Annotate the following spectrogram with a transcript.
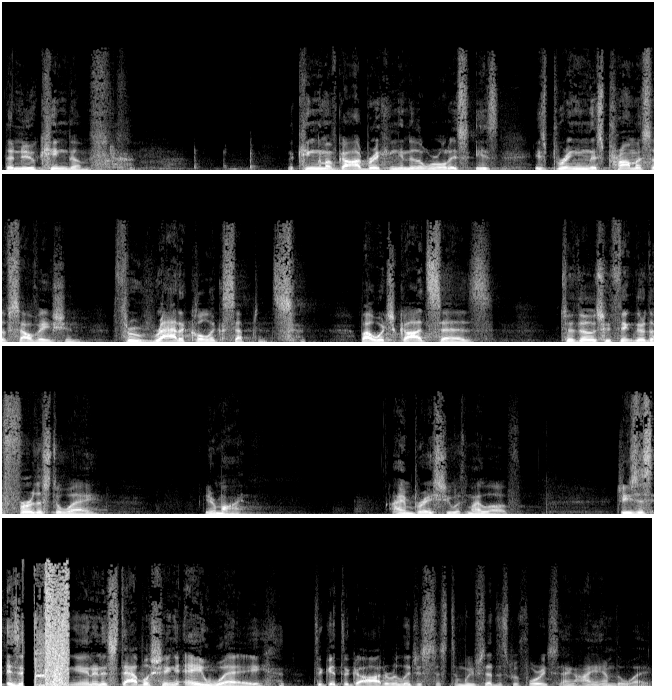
The new kingdom, the kingdom of God breaking into the world, is, is, is bringing this promise of salvation through radical acceptance, by which God says to those who think they're the furthest away, You're mine. I embrace you with my love. Jesus isn't in and establishing a way to get to God, a religious system. We've said this before. He's saying, I am the way.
